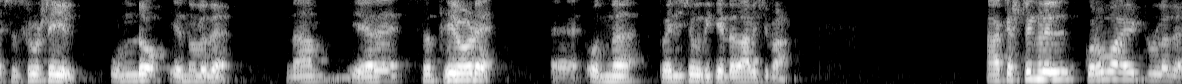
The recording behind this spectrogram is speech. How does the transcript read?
ശുശ്രൂഷയിൽ ഉണ്ടോ എന്നുള്ളത് നാം ഏറെ ശ്രദ്ധയോടെ ഒന്ന് പരിശോധിക്കേണ്ടത് ആവശ്യമാണ്. ആ കഷ്ടങ്ങളിൽ കുറവായിട്ടുള്ളത്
